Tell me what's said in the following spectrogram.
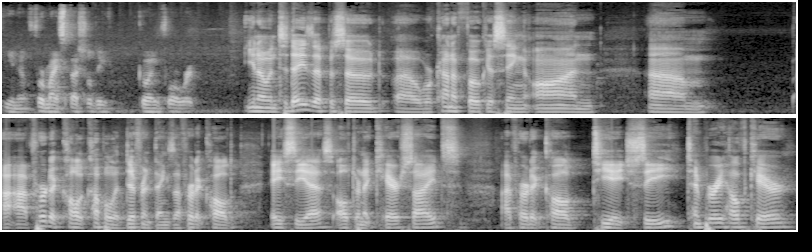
you know, for my specialty going forward. You know, in today's episode, uh, we're kind of focusing on. Um, I- I've heard it called a couple of different things. I've heard it called ACS, alternate care sites. I've heard it called THC, temporary health care,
